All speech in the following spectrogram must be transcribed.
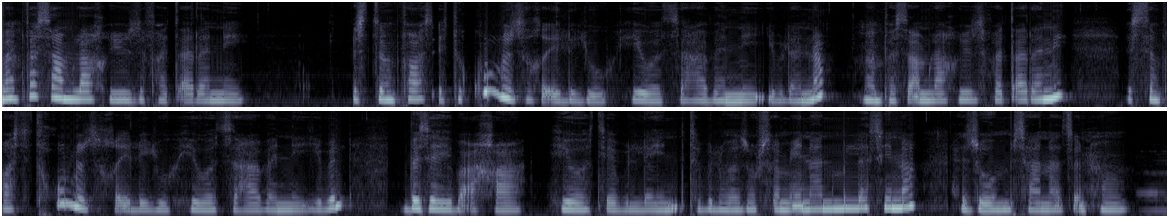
መንፈስ ኣምላኽ እዩ ዝፈጠረኒ እስትንፋስ እቲ ኩሉ ዝኽእል እዩ ሂወት ዝሃበኒ ይብለና መንፈስ ኣምላኽ እዩ ዝፈጠረኒ እስትንፋስ እቲ ኩሉ ዝኽእል እዩ ሂወት ዝሃበኒ ይብል ብዘይ ባእኻ ሂወት የብለይን ትብል መዝሙር ሰሚዕና ንምለስ ኢና ሕዚ ውን ምሳና ፅንሑ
